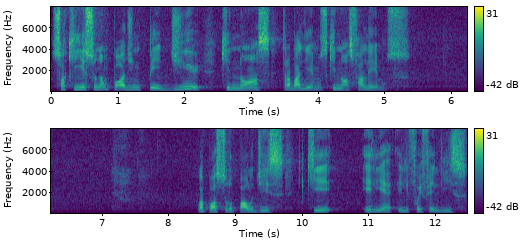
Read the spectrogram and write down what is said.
Só que isso não pode impedir que nós trabalhemos, que nós falemos. O apóstolo Paulo diz que ele, é, ele foi feliz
